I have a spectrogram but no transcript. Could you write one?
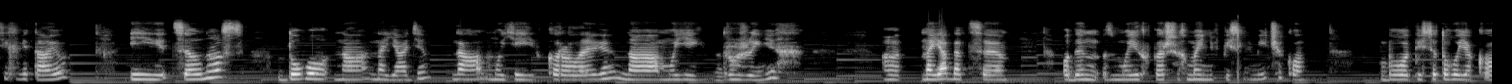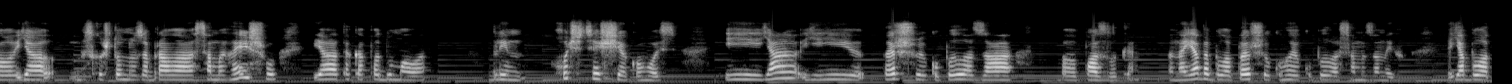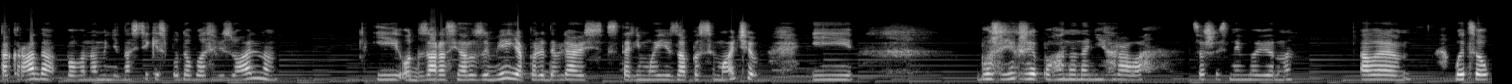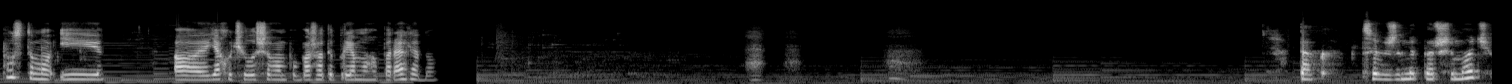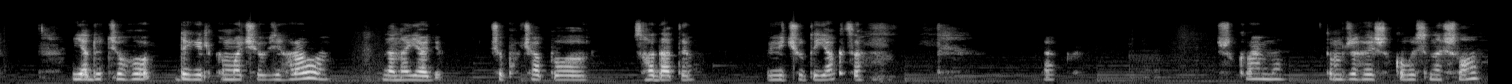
всіх вітаю. І це у нас до на наяді, на моїй королеві, на моїй дружині. Наяда це один з моїх перших мейнів після Мічико. Бо після того, як е, я безкоштовно забрала саме гейшу, я така подумала: блін, хочеться ще когось. І я її першою купила за е, пазлики. Наяда була першою, кого я купила саме за них. Я була так рада, бо вона мені настільки сподобалась візуально. І от зараз я розумію, я передивляюсь старі мої записи матчів, і. Боже, як же я погано на ній грала. Це щось неймовірне. Але ми це опустимо, і е, я хочу лише вам побажати приємного перегляду. Так, це вже не перший матч. Я до цього декілька матчів зіграла на наяді, щоб хоча б е, згадати, відчути, як це. Так. Шукаємо. Там вже гейша когось знайшла.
